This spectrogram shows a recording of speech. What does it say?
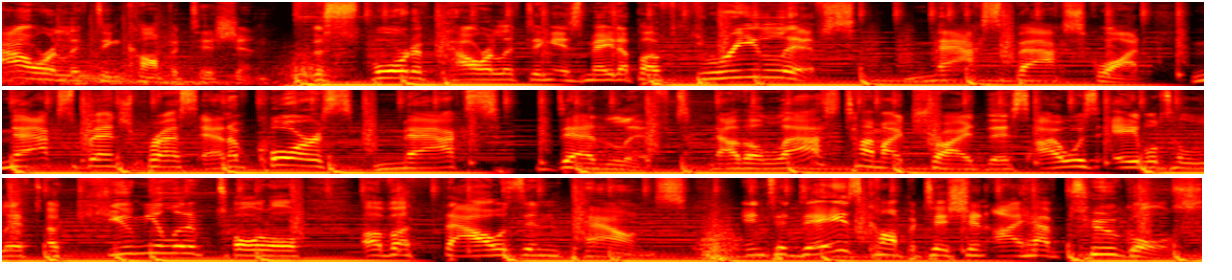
powerlifting competition. The sport of powerlifting is made up of three lifts max back squat, max bench press, and of course, max deadlift. Now, the last time I tried this, I was able to lift a cumulative total of a thousand pounds. In today's competition, I have two goals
